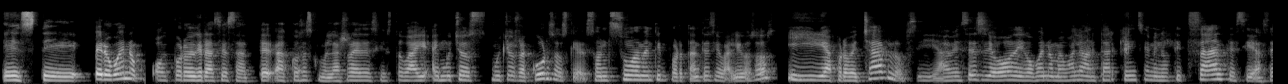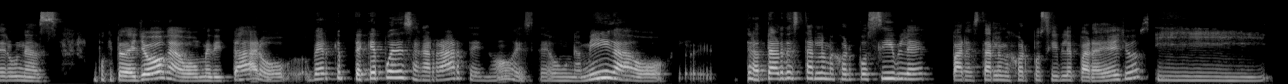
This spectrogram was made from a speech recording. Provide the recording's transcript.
Este, pero bueno, hoy por hoy, gracias a, a, cosas como las redes y esto, hay, hay muchos, muchos recursos que son sumamente importantes y valiosos y aprovecharlos. Y a veces yo digo, bueno, me voy a levantar 15 minutitos antes y hacer unas, un poquito de yoga o meditar o ver qué, de qué puedes agarrarte, ¿no? Este, o una amiga o eh, tratar de estar lo mejor posible para estar lo mejor posible para ellos y,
